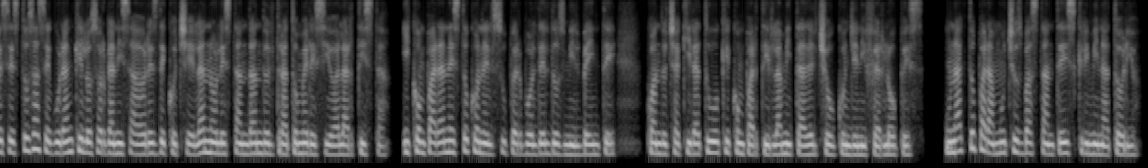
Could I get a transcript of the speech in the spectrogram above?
pues estos aseguran que los organizadores de Coachella no le están dando el trato merecido al artista, y comparan esto con el Super Bowl del 2020, cuando Shakira tuvo que compartir la mitad del show con Jennifer López, un acto para muchos bastante discriminatorio.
